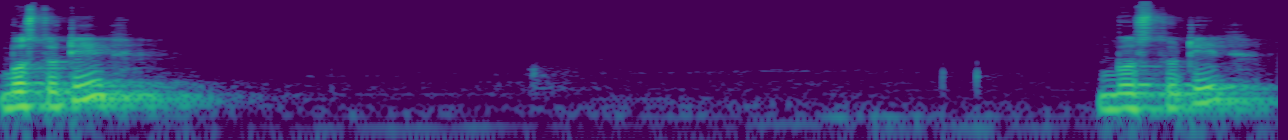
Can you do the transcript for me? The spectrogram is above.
বস্তুটির বস্তুটির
